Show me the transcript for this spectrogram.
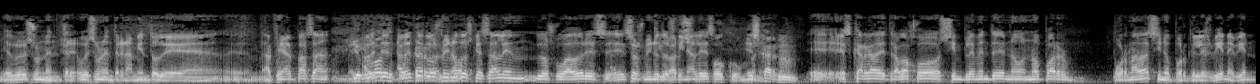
Yo creo que es un, entre- es un entrenamiento de... eh, al final pasan... Yo a veces, por a veces carga los minutos que salen los jugadores, esos minutos finales... poco. Es carga. eh, es carga de trabajo simplemente no, no por, por nada, sino porque les viene bien.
